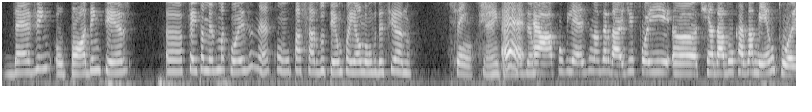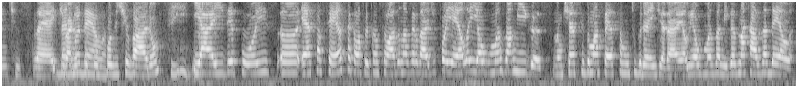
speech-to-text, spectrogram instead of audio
devem ou podem ter uh, feito a mesma coisa, né, com o passar do tempo aí ao longo desse ano. Sim. Né? Então, é, exemplo... a Pugliese, na verdade, foi. Uh, tinha dado o casamento antes, né? E que várias pessoas dela. positivaram. Sim. E aí depois, uh, essa festa que ela foi cancelada, na verdade, foi ela e algumas amigas. Não tinha sido uma festa muito grande, era ela e algumas amigas na casa dela.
